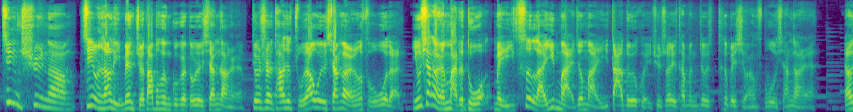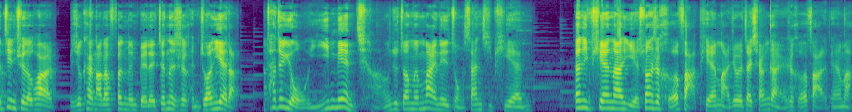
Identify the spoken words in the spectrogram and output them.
进去呢，基本上里面绝大部分顾客都是香港人，就是他是主要为香港人服务的，因为香港人买的多，每一次来一买就买一大堆回去，所以他们就特别喜欢服务香港人。然后进去的话，你就看到它分门别类，真的是很专业的。它就有一面墙就专门卖那种三级片，三级片呢也算是合法片嘛，就是在香港也是合法的片嘛。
